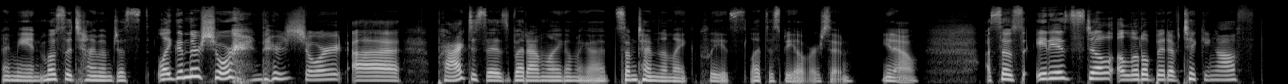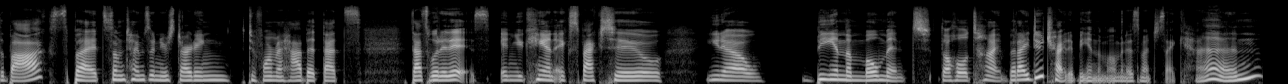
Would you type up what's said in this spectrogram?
I mean, most of the time I'm just like, then they're short, they're short uh practices, but I'm like, oh my God. Sometimes I'm like, please let this be over soon, you know? So, so, it is still a little bit of ticking off the box, but sometimes when you're starting to form a habit, that's that's what it is, and you can't expect to, you know, be in the moment the whole time. But I do try to be in the moment as much as I can.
